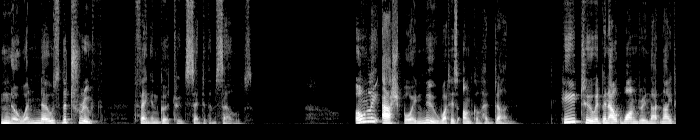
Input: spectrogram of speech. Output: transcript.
No one knows the truth, Feng and Gertrude said to themselves. Only Ashboy knew what his uncle had done. He too had been out wandering that night,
